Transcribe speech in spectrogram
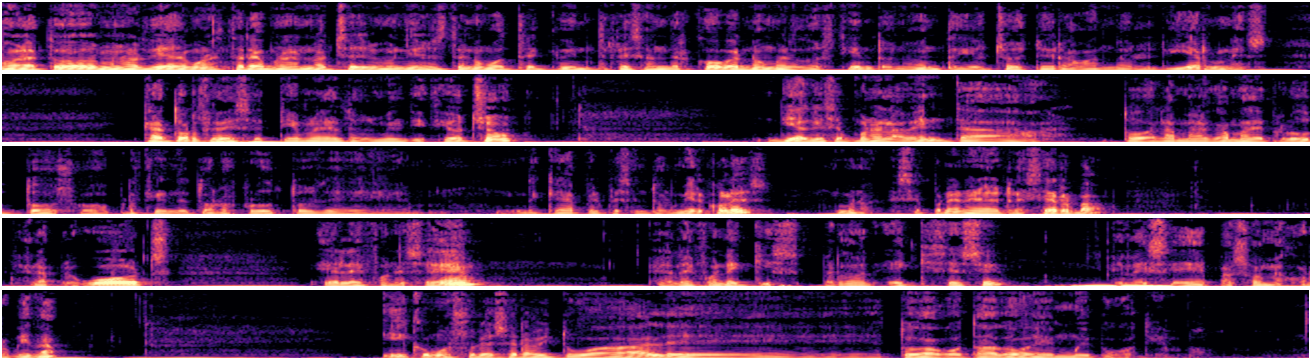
Hola a todos, buenos días, buenas tardes, buenas noches, bienvenidos a este nuevo Trek 23 Undercover número 298. Estoy grabando el viernes 14 de septiembre del 2018, día que se pone a la venta toda la amalgama de productos o prácticamente todos los productos de, de que Apple presentó el miércoles. Bueno, se ponen en reserva el Apple Watch, el iPhone SE, el iPhone X, perdón, XS, el S pasó a mejor vida y como suele ser habitual, eh, todo agotado en muy poco tiempo.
